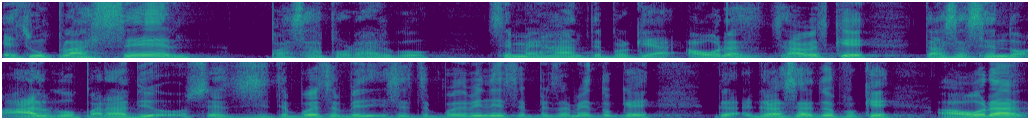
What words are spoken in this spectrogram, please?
Es un placer pasar por algo semejante, porque ahora sabes que estás haciendo algo para Dios. Si te puede, si te puede venir ese pensamiento que gracias a Dios, porque ahora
